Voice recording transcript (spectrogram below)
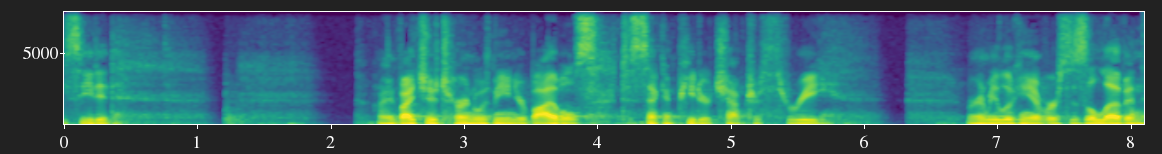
seated. I invite you to turn with me in your Bibles to 2 Peter chapter 3. We're going to be looking at verses 11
